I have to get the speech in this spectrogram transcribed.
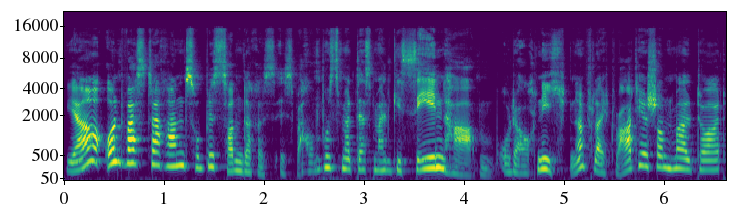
Ja, und was daran so Besonderes ist. Warum muss man das mal gesehen haben oder auch nicht? Ne? Vielleicht wart ihr schon mal dort,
